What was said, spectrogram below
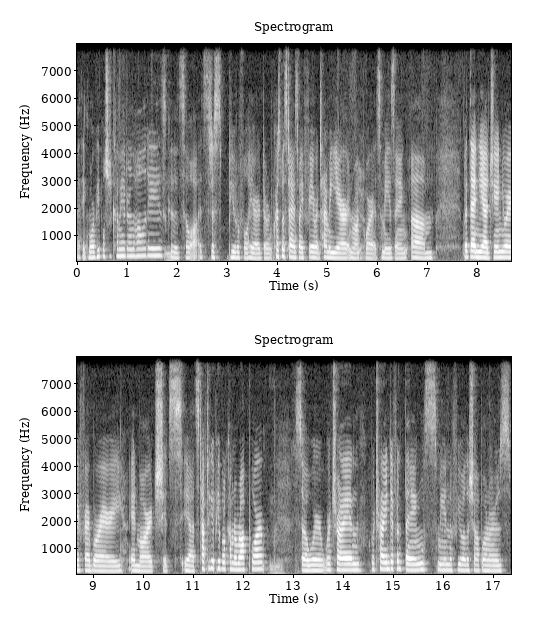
I think more people should come here during the holidays because it's so it's just beautiful here during Christmas time is my favorite time of year in Rockport. It's amazing. Um, but then yeah, January, February, and March, it's yeah, it's tough to get people to come to Rockport. So we're we're trying we're trying different things. Me and a few other shop owners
